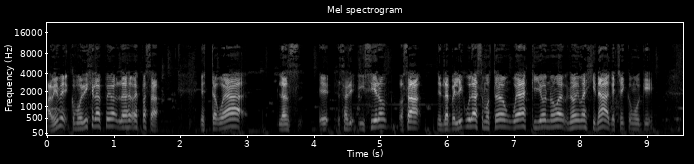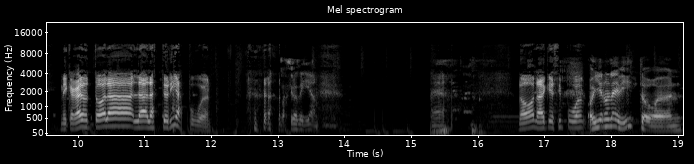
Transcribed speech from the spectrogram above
a mí, me, como dije la, la vez pasada, esta weá lanz- eh, hicieron, o sea, en la película se mostraron weas que yo no, me- no me imaginaba, ¿cachai? Como que me cagaron todas la- la- las teorías, pues, weón. Los giros de guion. Eh, No, nada que decir, pues, weón. Oye, no la he visto, weón.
